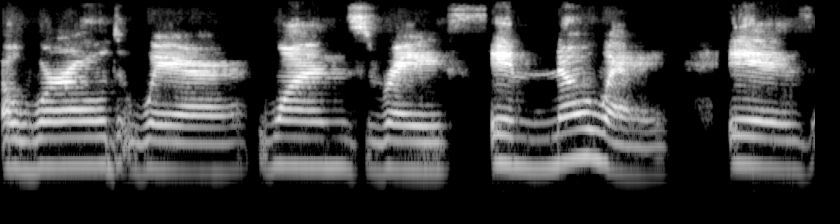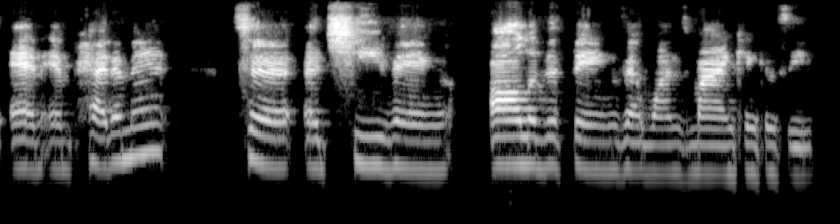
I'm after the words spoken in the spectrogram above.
a world where one's race in no way is an impediment to achieving all of the things that one's mind can conceive.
